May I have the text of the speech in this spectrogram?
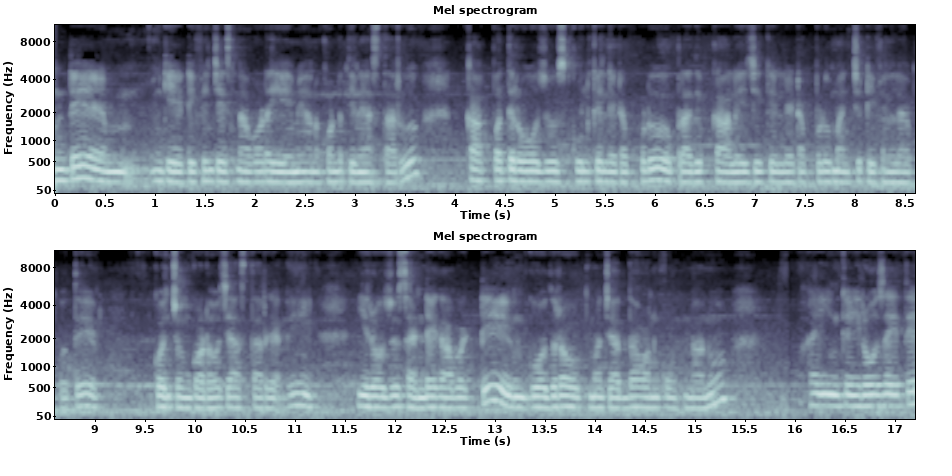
ఉంటే ఇంకే టిఫిన్ చేసినా కూడా ఏమీ అనకుండా తినేస్తారు. కాకపోతే రోజు స్కూల్కి వెళ్ళేటప్పుడు ప్రదీప్ కాలేజీకి వెళ్ళేటప్పుడు మంచి టిఫిన్ లేకపోతే కొంచెం గొడవ చేస్తారు కానీ ఈరోజు సండే కాబట్టి గోధుర ఉప్మా చేద్దాం అనుకుంటున్నాను. ఇంకా ఈరోజు అయితే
